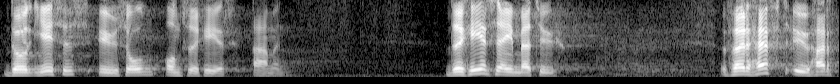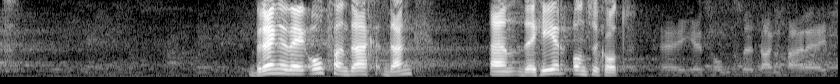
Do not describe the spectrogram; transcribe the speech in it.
Door Jezus, uw Zoon, onze Heer. Amen. De Heer zij met u. Verheft uw hart. Brengen wij ook vandaag dank aan de Heer onze God dankbaarheid waardig.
